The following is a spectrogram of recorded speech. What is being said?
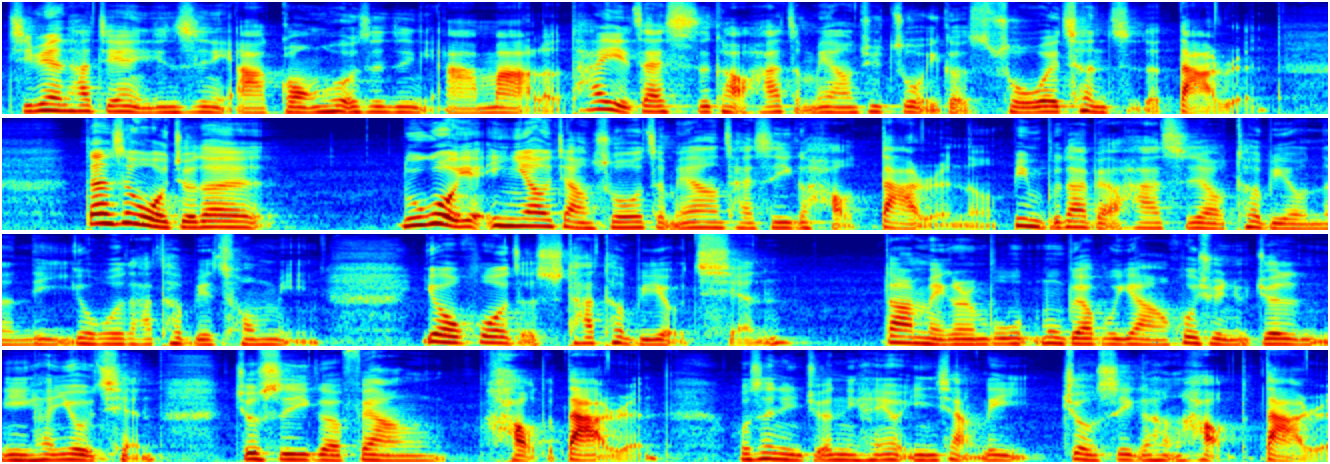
即便他今天已经是你阿公或者是你阿妈了，他也在思考他怎么样去做一个所谓称职的大人。但是我觉得。如果也硬要讲说怎么样才是一个好大人呢，并不代表他是要特别有能力，又或者他特别聪明，又或者是他特别有钱。当然每个人不目标不一样，或许你觉得你很有钱就是一个非常好的大人，或是你觉得你很有影响力就是一个很好的大人。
